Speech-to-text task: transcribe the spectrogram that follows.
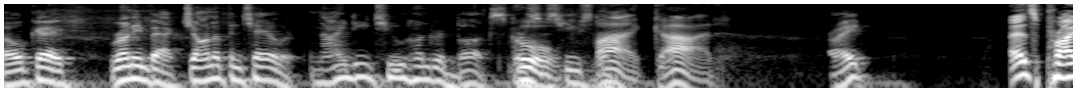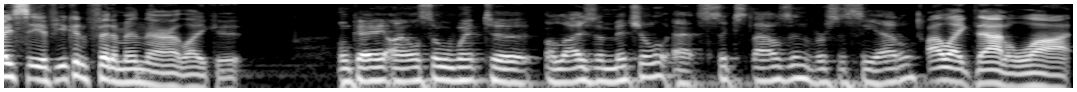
Okay. Running back Jonathan Taylor, ninety two hundred bucks Oh versus Houston. my god, Right. it's pricey. If you can fit him in there, I like it. Okay. I also went to Elijah Mitchell at six thousand versus Seattle. I like that a lot.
